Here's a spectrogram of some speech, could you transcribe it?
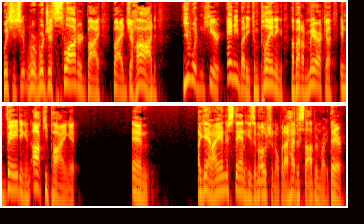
which were, were just slaughtered by, by jihad, you wouldn't hear anybody complaining about America invading and occupying it. And again, I understand he's emotional, but I had to stop him right there.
